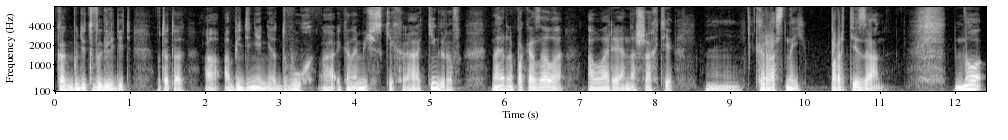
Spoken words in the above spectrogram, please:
как будет выглядеть вот это объединение двух а, экономических а, тигров, наверное, показала авария на шахте «Красный партизан». Но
